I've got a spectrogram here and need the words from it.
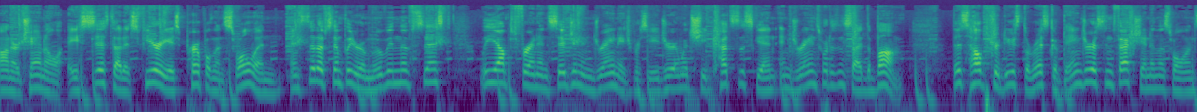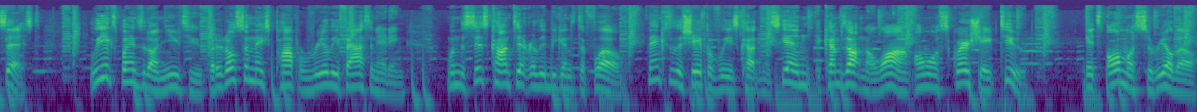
on her channel, a cyst that is furious, purple, and swollen. Instead of simply removing the cyst, Lee opts for an incision and drainage procedure in which she cuts the skin and drains what is inside the bump. This helps reduce the risk of dangerous infection in the swollen cyst. Lee explains it on YouTube, but it also makes pop really fascinating. When the cyst content really begins to flow, thanks to the shape of Lee's cut in the skin, it comes out in a long, almost square-shaped tube. It's almost surreal though.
